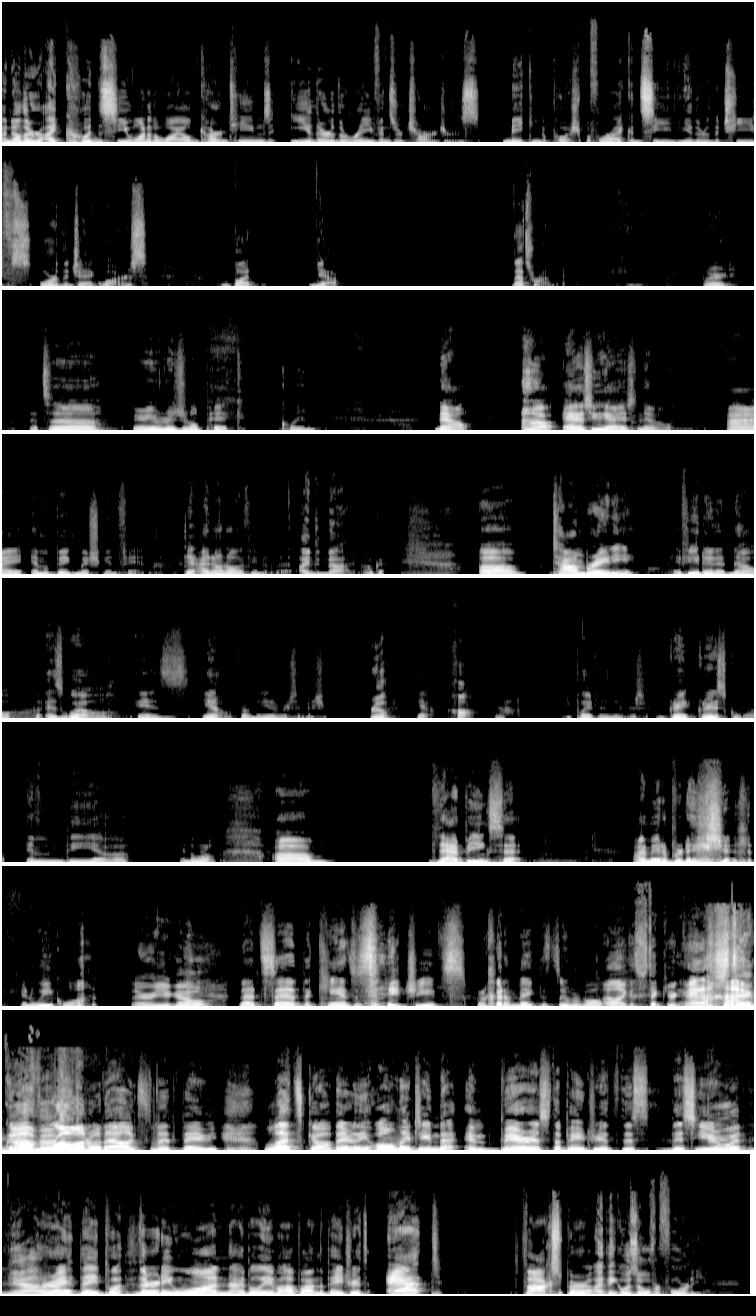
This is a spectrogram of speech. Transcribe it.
Another, I could see one of the wild card teams, either the Ravens or Chargers, making a push before I could see either the Chiefs or the Jaguars. But yeah, that's where I'm at. Word. That's a very original pick, Quinn. Now, as you guys know, I am a big Michigan fan. I don't know if you know that. I did not. Okay. Um, Tom Brady, if you didn't know as well, is you know from the University of Michigan. Really? Yeah, Huh. Yeah. He played for the University. Great, greatest school in the uh, in the world. Um, that being said, I made a prediction in Week One There you go. that said the Kansas City Chiefs were going to make the Super Bowl. I like it. Stick to your And guns. Stick I'm, with I'm it. rolling with Alex Smith, baby. Let's go. They're the only team that embarrassed the Patriots this this year. Do it. Yeah. All right. They put 31, I believe, up on the Patriots at Foxborough. I think it was over 40.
